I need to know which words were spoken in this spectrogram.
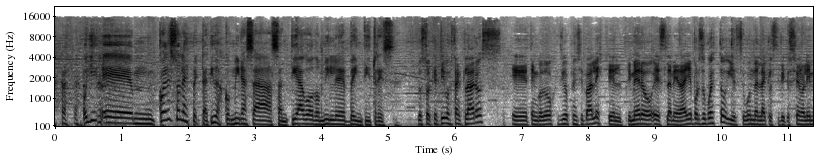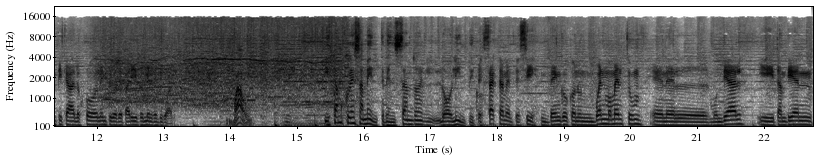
Oye, eh, ¿cuáles son las expectativas con miras a Santiago 2023? Los objetivos están claros. Eh, tengo dos objetivos principales, que el primero es la medalla, por supuesto, y el segundo es la clasificación olímpica a los Juegos Olímpicos de París 2024. Wow. Y estamos con esa mente, pensando en lo olímpico. Exactamente, sí. Vengo con un buen momentum en el Mundial y también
